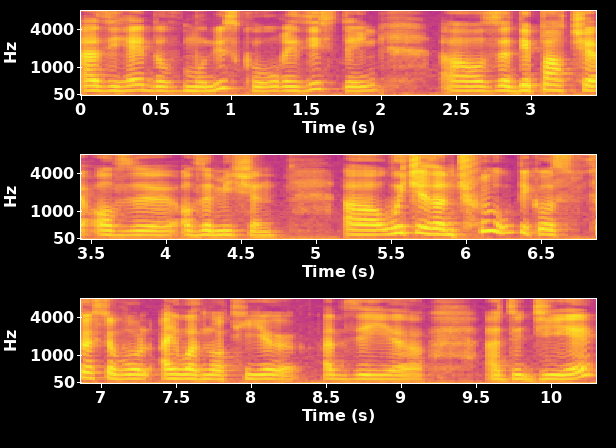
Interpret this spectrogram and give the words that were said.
as the head of MONUSCO, resisting uh, the departure of the of the mission, uh, which is untrue because first of all I was not here at the uh, at the GA,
